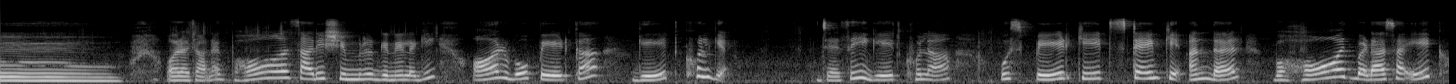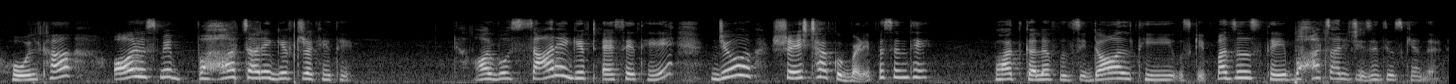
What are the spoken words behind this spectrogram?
और अचानक बहुत सारी शिमर गिरने लगी और वो पेड़ का गेट खुल गया। जैसे ही गेट खुला, उस पेड़ के स्टेम के अंदर बहुत बड़ा सा एक होल था और उसमें बहुत सारे गिफ्ट रखे थे। और वो सारे गिफ्ट ऐसे थे जो श्रेष्ठा को बड़े पसंद थे। बहुत कलरफुल सी डॉल थी, उसके पजल्स थे, बहुत सारी चीज़ें थी उसके अंदर।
